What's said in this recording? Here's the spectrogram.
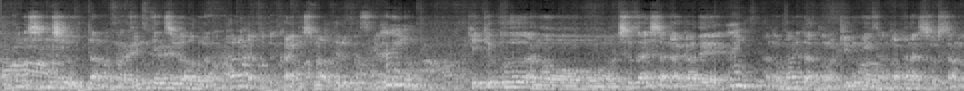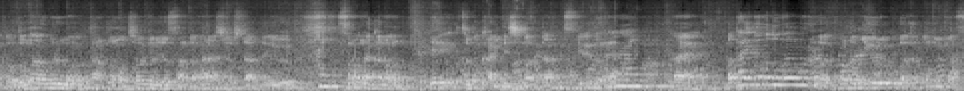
ここに印を打ったのが全然違うのでパリだと書いてしまってるんですけれども、結局、あのー取材した中で、はい。あのパリダットの救務員さんと話をしたのとドナブルの担当の調教助さんと話をしたという、はい。その中のでちょっと書いてしまったんですけれども、はい。はい。まあ、太鼓のドナブルは本当に有力馬だと思います、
